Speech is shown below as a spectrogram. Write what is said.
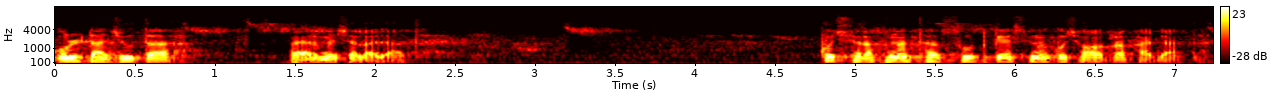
उल्टा जूता पैर में चला जाता है। कुछ रखना था, सूटकेस में कुछ और रखा जाता है।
